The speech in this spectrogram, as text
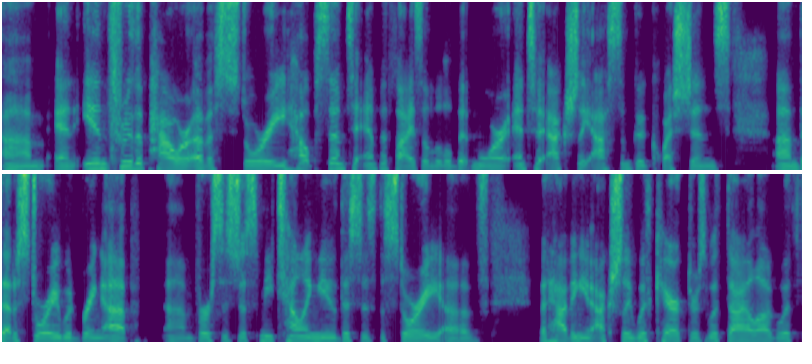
um, and in through the power of a story helps them to empathize a little bit more and to actually ask some good questions um, that a story would bring up um, versus just me telling you this is the story of but having you actually with characters with dialogue with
